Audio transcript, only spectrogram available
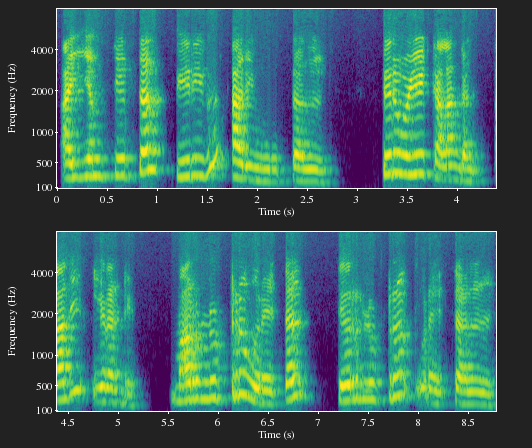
ஐயம் தீர்த்தல் பிரிவு அறிவுறுத்தல். திருவழி கலங்கள். அது இரண்டு. மருளுற்று உரைத்தல் தெருளுற்று உரைத்தல்.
